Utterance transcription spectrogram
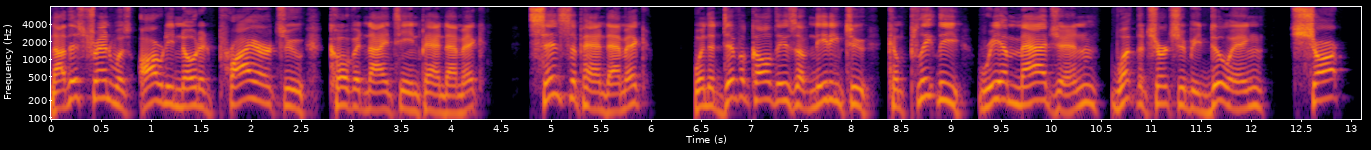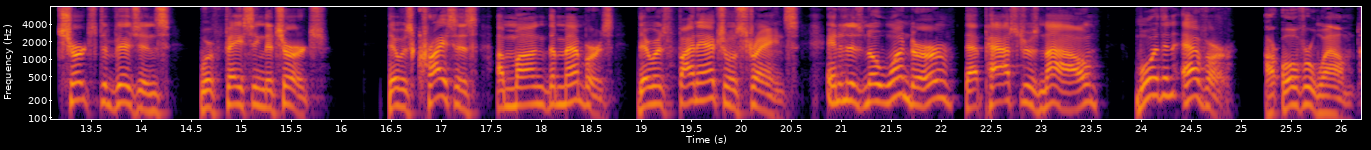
Now, this trend was already noted prior to COVID-19 pandemic. Since the pandemic, when the difficulties of needing to completely reimagine what the church should be doing, sharp church divisions were facing the church. There was crisis among the members. There was financial strains. And it is no wonder that pastors now, more than ever, are overwhelmed,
